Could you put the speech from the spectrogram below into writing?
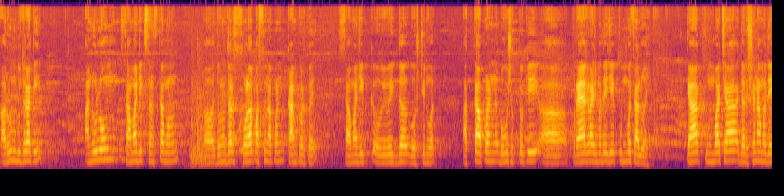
अरुण गुजराती अनुलोम सामाजिक संस्था म्हणून दोन हजार सोळापासून आपण काम करतो आहे सामाजिक विविध गोष्टींवर. आत्ता आपण बघू शकतो की प्रयागराजमध्ये जे कुंभ चालू आहे त्या कुंभाच्या दर्शनामध्ये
